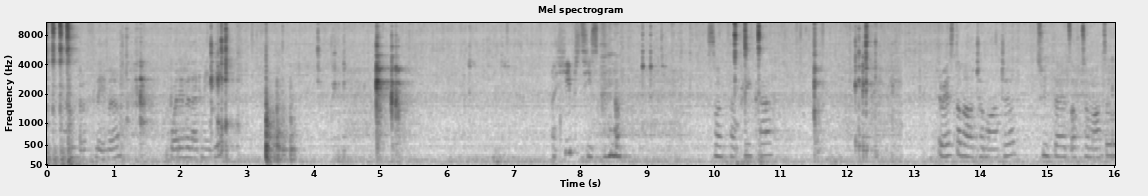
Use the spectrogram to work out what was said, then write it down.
a bit of flavor, whatever that may be. A heaped teaspoon of smoked paprika. The rest of our tomato, two thirds of tomato.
